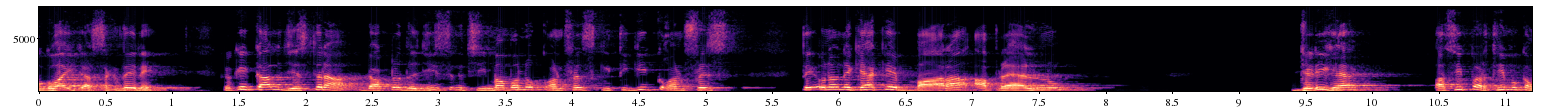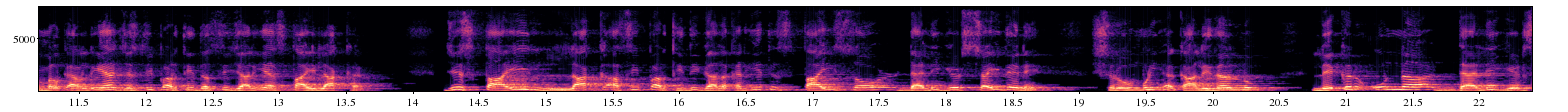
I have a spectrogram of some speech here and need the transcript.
ਅਗਵਾਈ ਕਰ ਸਕਦੇ ਨੇ, ਕਿਉਂਕਿ ਕੱਲ ਜਿਸ ਤਰ੍ਹਾਂ ਡਾਕਟਰ ਦਲਜੀਤ ਸਿੰਘ ਚੀਮਾ ਵੱਲੋਂ ਕਾਨਫਰੰਸ ਕੀਤੀ ਗਈ। ਕਾਨਫਰੰਸ ਤੇ ਉਹਨਾਂ ਨੇ ਕਿਹਾ ਕਿ 12 ਅਪ੍ਰੈਲ ਨੂੰ ਜਿਹੜੀ ਹੈ, ਅਸੀਂ ਭਰਤੀ ਮੁਕੰਮਲ ਕਰ ਲਈ ਹੈ, ਜਿਸ ਦੀ ਭਰਤੀ ਦੱਸੀ ਜਾ ਰਹੀ ਹੈ 27 ਲੱਖ। ਜੇ 27 ਲੱਖ ਅਸੀਂ ਭਰਤੀ ਦੀ ਗੱਲ ਕਰੀਏ ਤੇ 2700 ਡੈਲੀਗੇਟਸ ਚਾਹੀਦੇ ਨੇ ਸ਼੍ਰੋਮਣੀ ਅਕਾਲੀ ਦਲ ਨੂੰ। ਲੇਕਿਨ ਉਹਨਾਂ ਡੈਲੀਗੇਟਸ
